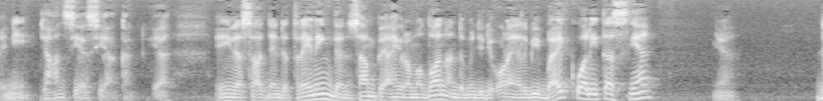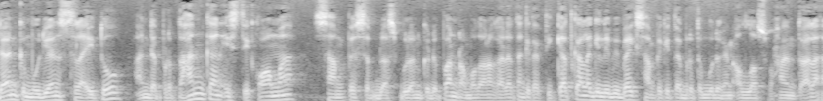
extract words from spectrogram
Ini jangan sia-siakan, ya. Inilah saatnya Anda training dan sampai akhir Ramadan Anda menjadi orang yang lebih baik kualitasnya. Ya. Dan kemudian setelah itu Anda pertahankan istiqomah sampai 11 bulan ke depan Ramadan akan datang kita tingkatkan lagi lebih baik sampai kita bertemu dengan Allah Subhanahu wa taala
